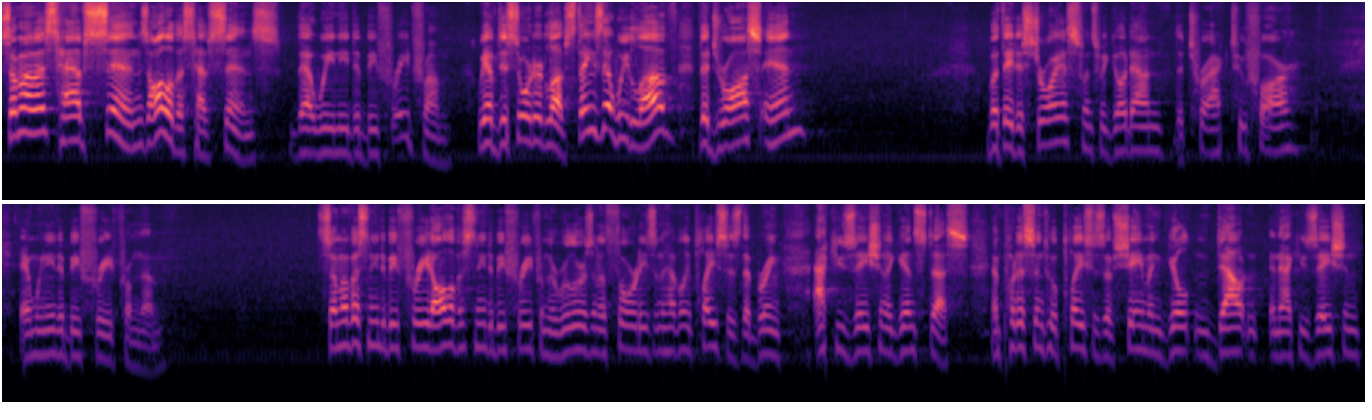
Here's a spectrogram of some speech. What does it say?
Some of us have sins, all of us have sins that we need to be freed from. We have disordered loves, things that we love that draw us in, but they destroy us once we go down the track too far, and we need to be freed from them. Some of us need to be freed, all of us need to be freed from the rulers and authorities in the heavenly places that bring accusation against us and put us into places of shame and guilt and doubt and accusation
